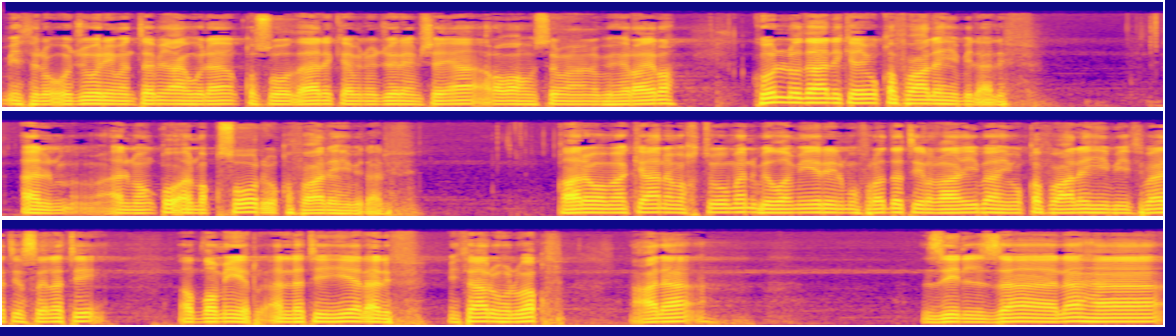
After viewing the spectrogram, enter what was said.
مثل أجور من تبعه لا ينقص ذلك من أجورهم شيئا. رواه مسلم عن أبي هريرة. كل ذلك يوقف عليه بالألف. المقصور يوقف عليه بالألف. قال وما كان مختوما بضمير المفردة الغائبة يوقف عليه بإثبات صلة الضمير التي هي الألف. مثاله الوقف على زلزالها.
